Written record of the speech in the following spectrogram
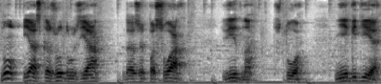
Ну, я скажу, друзья, даже по швах видно, что нигде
